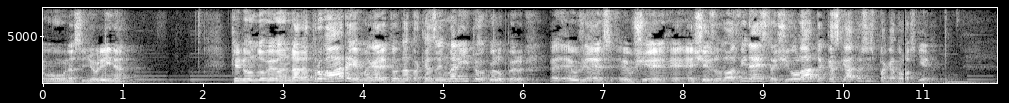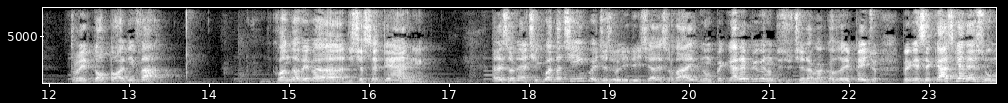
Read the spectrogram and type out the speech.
o una signorina che non doveva andare a trovare, magari è tornato a casa il marito quello per, è, è, è, è, sceso dalla finestra, è scivolato, è cascato e si è spaccato la schiena. 38 anni fa, quando aveva 17 anni. Adesso ne ha 55 e Gesù gli dice adesso vai, non peccare più che non ti succeda qualcosa di peggio, perché se caschi adesso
